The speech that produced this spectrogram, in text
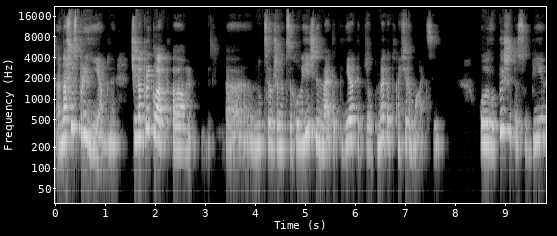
На щось приємне. Чи, наприклад, ем, е, ну це вже не психологічний метод, є такий от метод афірмації, коли ви пишете собі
